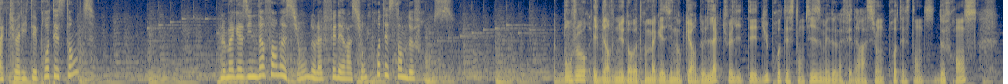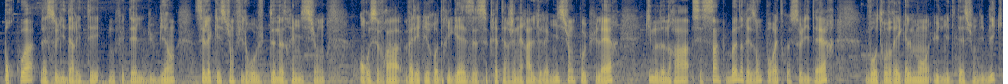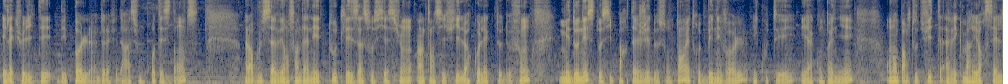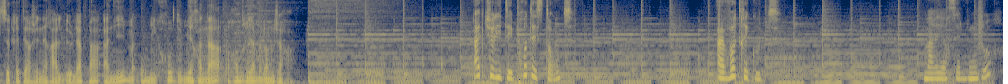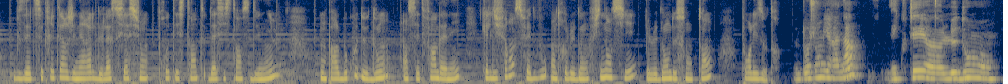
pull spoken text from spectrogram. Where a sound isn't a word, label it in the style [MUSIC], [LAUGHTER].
Actualité protestante Le magazine d'information de la Fédération protestante de France. Bonjour et bienvenue dans votre magazine au cœur de l'actualité du protestantisme et de la Fédération protestante de France. Pourquoi la solidarité nous fait-elle du bien? C'est la question fil rouge de notre émission. On recevra Valérie Rodriguez, secrétaire générale de la Mission populaire, qui nous donnera ses 5 bonnes raisons pour être solidaire. Vous retrouverez également une méditation biblique et l'actualité des pôles de la Fédération protestante. Alors vous le savez, en fin d'année, toutes les associations intensifient leur collecte de fonds, mais donner, c'est aussi partager de son temps, être bénévole, écouter et accompagner. On en parle tout de suite avec Marie Orcel, secrétaire générale de l'APA à Nîmes, au micro de Mirana Randria Malanjara. Actualité protestante. À votre écoute. Marie Orcel, bonjour. Vous êtes secrétaire générale de l'Association protestante d'assistance de Nîmes. On parle beaucoup de dons en cette fin d'année. Quelle différence faites-vous entre le don financier et le don de son temps pour les autres? Bonjour Mirana. Écoutez, euh, le don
